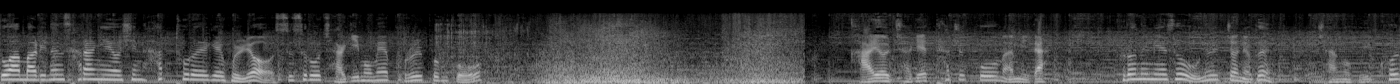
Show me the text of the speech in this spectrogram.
또 한 마리는 사랑의 여신 하토르에게 홀려 스스로 자기 몸에 불을 뿜고 가열차게 타죽고 맙니다. 그런 의미에서 오늘 저녁은 장어구이 콜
